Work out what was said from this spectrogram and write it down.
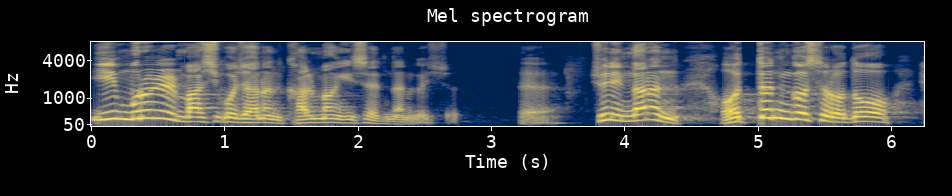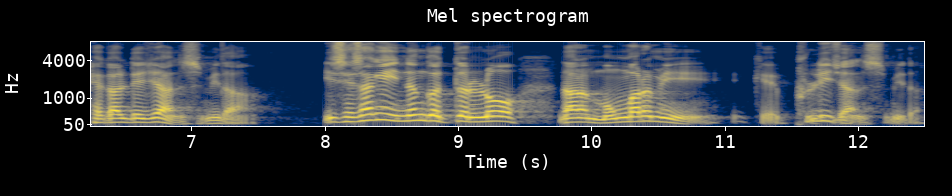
이 물을 마시고자 하는 갈망이 있어야 된다는 것이죠. 예. 주님, 나는 어떤 것으로도 해갈되지 않습니다. 이 세상에 있는 것들로 나는 목마름이 이렇게 풀리지 않습니다.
